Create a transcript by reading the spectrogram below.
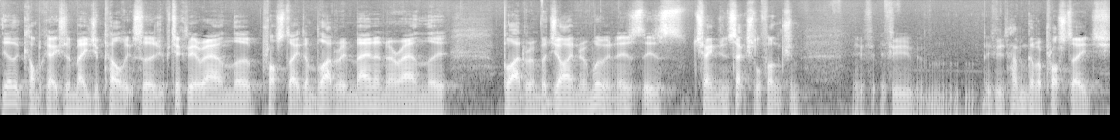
The other complication of major pelvic surgery, particularly around the prostate and bladder in men and around the bladder and vagina in women, is, is change in sexual function. If, if, you, if you haven't got a prostate,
